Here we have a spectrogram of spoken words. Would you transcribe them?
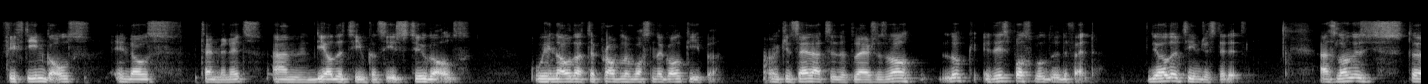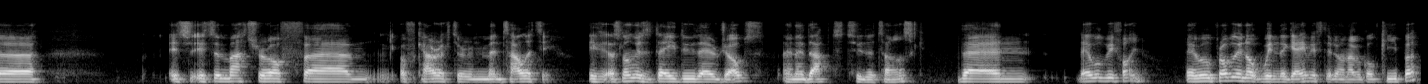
15 goals in those 10 minutes and the other team concedes two goals, we know that the problem wasn't the goalkeeper. And we can say that to the players as well. Look, it is possible to defend. The other team just did it. As long as the it's it's a matter of um, of character and mentality. If as long as they do their jobs and adapt to the task, then they will be fine. They will probably not win the game if they don't have a goalkeeper,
